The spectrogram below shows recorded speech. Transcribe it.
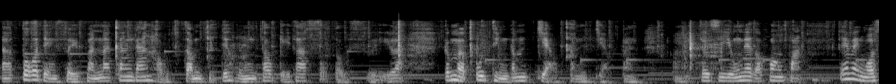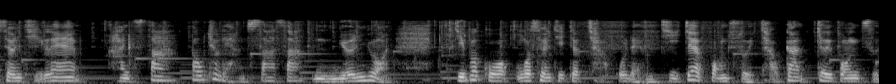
啊多定水分啦，刚刚好浸住啲红豆，其它熟到水啦，咁啊不停咁搅拌搅拌，啊就是用呢个方法，因为我上次咧系沙，煲出嚟系沙沙唔软软，只不过我上次就炒过两次，即系放水炒干，再放水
